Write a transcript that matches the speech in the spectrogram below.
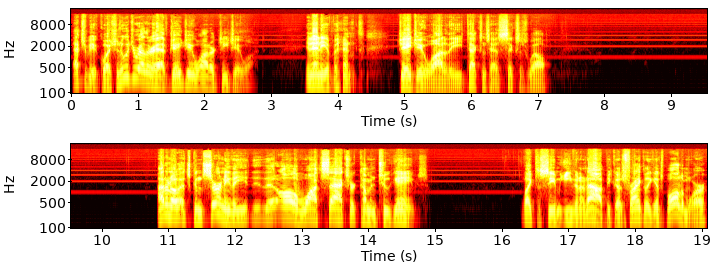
That should be a question. Who would you rather have, J.J. Watt or T.J. Watt? In any event, J.J. Watt of the Texans has six as well. I don't know. It's concerning that, that all of Watt's sacks are coming two games. Like to see him even it out because, frankly, against Baltimore,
